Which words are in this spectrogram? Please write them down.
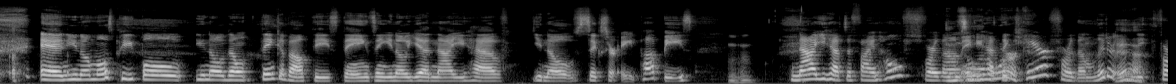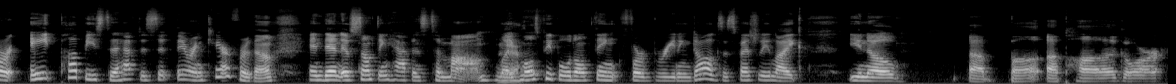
and, you know, most people, you know, don't think about these things. And, you know, yeah, now you have, you know, six or eight puppies. Mhm. Now you have to find homes for them and you have to care for them. Literally, Yeah. for eight puppies to have to sit there and care for them. And then if something happens to mom, like Yeah. most people don't think for breeding dogs, especially like, you know, a, bu- a pug or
